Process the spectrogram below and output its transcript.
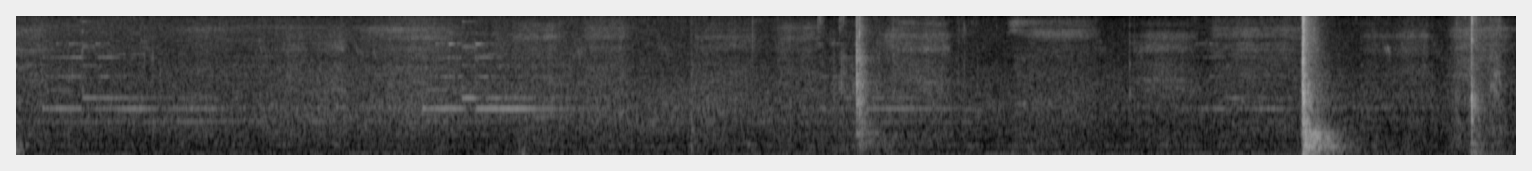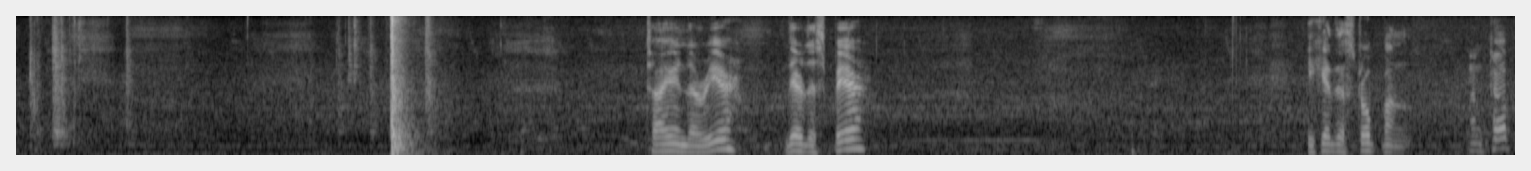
tire in the rear there's the spare you get the strobe on on top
